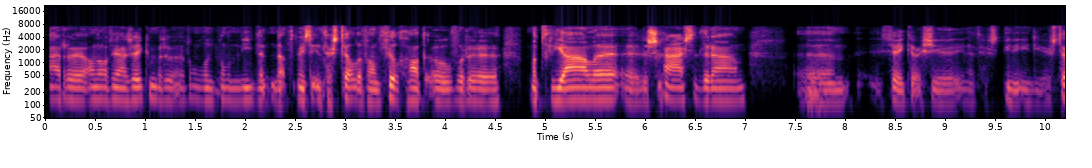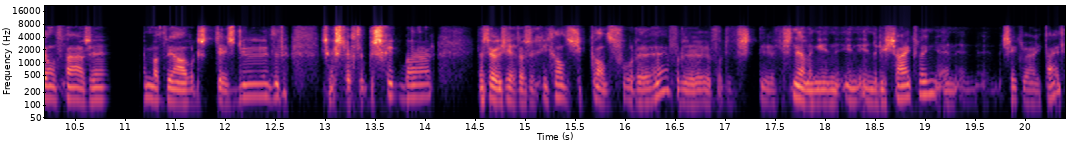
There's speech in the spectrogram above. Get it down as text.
anderhalf jaar zeker rondom de pandemie, tenminste in het herstel ervan, veel gehad over uh, materialen, de schaarste eraan. Um, zeker als je in, het, in, in die herstelfase materiaal wordt steeds duurder, zijn slechter beschikbaar. Dan zou je zeggen dat is een gigantische kans voor de, hè, voor de, voor de versnelling in, in, in de recycling en, en, en circulariteit.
